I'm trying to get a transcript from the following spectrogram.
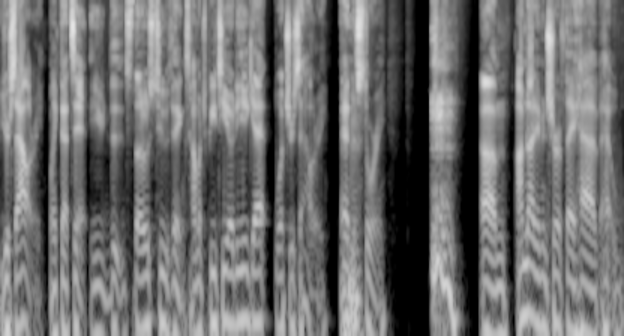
your salary. Like that's it. You, it's those two things. How much PTO do you get? What's your salary? End of Mhm. story. um, I'm not even sure if they have how,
